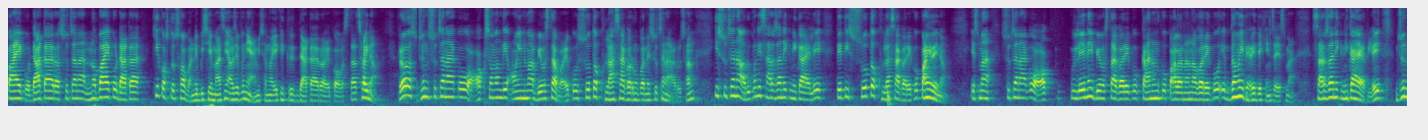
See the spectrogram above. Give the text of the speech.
पाएको डाटा र सूचना नपाएको डाटा के कस्तो छ भन्ने विषयमा चाहिँ अझै पनि हामीसँग एकीकृत डाटा रहेको अवस्था छैन। र जुन सूचनाको हक सम्बन्धी ऐनमा व्यवस्था भएको स्वत खुलासा गर्नुपर्ने सूचनाहरू छन् यी सूचनाहरू पनि सार्वजनिक निकायले त्यति स्वत खुलासा गरेको पाइँदैन। यसमा सूचनाको हकले नै व्यवस्था गरेको कानुनको पालना नगरेको एकदमै धेरै देखिन्छ यसमा। सार्वजनिक निकायहरूले जुन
